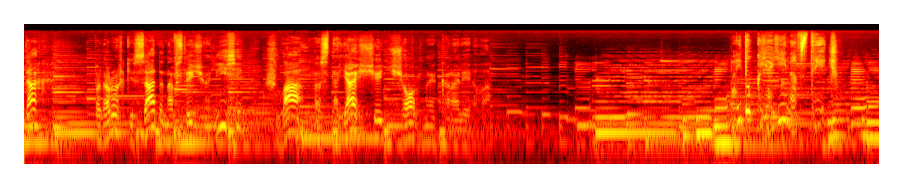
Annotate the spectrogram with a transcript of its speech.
Итак, по дорожке сада навстречу Алисе шла настоящая черная королева. Пойду-ка я ей навстречу.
